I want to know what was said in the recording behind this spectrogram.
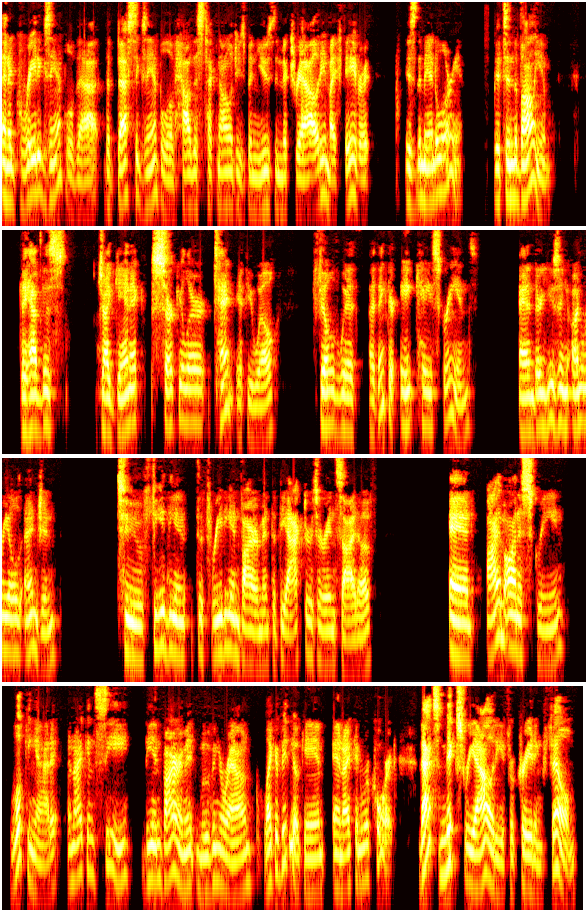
And a great example of that, the best example of how this technology has been used in mixed reality, my favorite, is The Mandalorian. It's in the volume. They have this gigantic circular tent, if you will, filled with, I think they're 8K screens, and they're using Unreal Engine to feed the, the 3D environment that the actors are inside of. And I'm on a screen looking at it, and I can see the environment moving around like a video game, and I can record. That's mixed reality for creating film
